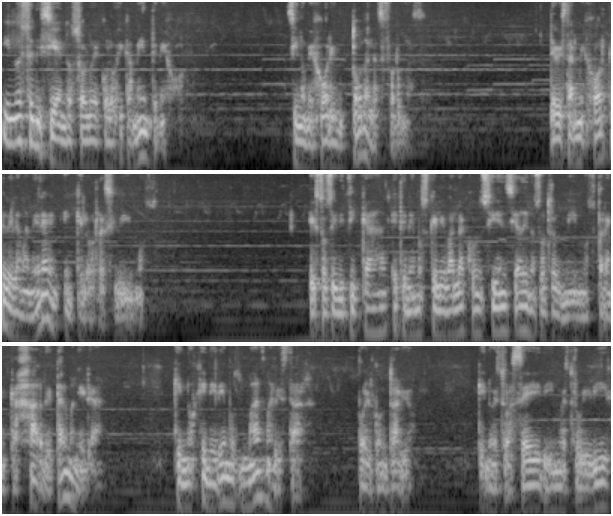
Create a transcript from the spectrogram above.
Y no estoy diciendo solo ecológicamente mejor, sino mejor en todas las formas debe estar mejor que de la manera en, que lo recibimos. Esto significa que tenemos que elevar la conciencia de nosotros mismos para encajar de tal manera que no generemos más malestar. Por el contrario, que nuestro hacer y nuestro vivir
